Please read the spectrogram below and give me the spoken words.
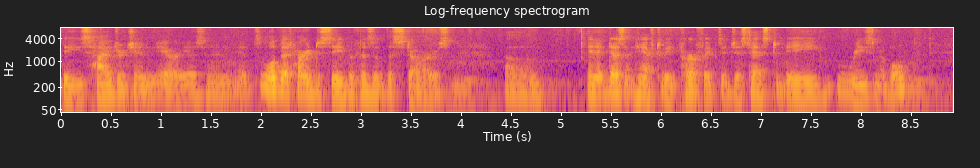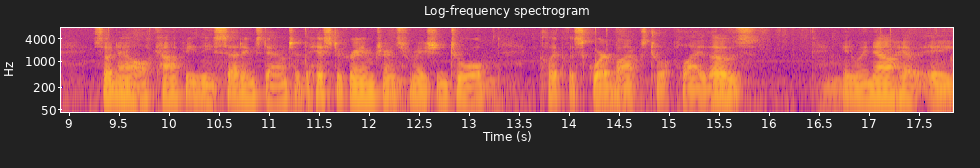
these hydrogen areas. And it's a little bit hard to see because of the stars. Um, and it doesn't have to be perfect, it just has to be reasonable. So now I'll copy these settings down to the histogram transformation tool, click the square box to apply those. And we now have a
